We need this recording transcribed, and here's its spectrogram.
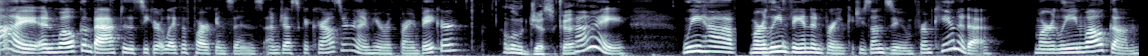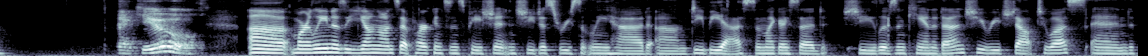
Hi, and welcome back to The Secret Life of Parkinson's. I'm Jessica Krauser, and I'm here with Brian Baker. Hello, Jessica. Hi. We have Marlene Vandenbrink. She's on Zoom from Canada. Marlene, welcome. Thank you. Uh, Marlene is a young onset Parkinson's patient, and she just recently had um, DBS. And like I said, she lives in Canada, and she reached out to us and,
